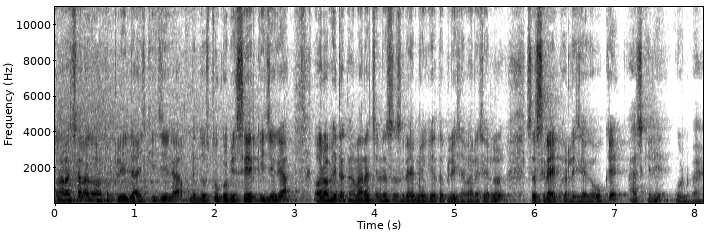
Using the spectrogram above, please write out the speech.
अगर अच्छा लगा हो तो प्लीज़ लाइक कीजिएगा, अपने दोस्तों को भी शेयर कीजिएगा। और अभी तक हमारा चैनल सब्सक्राइब नहीं किया तो प्लीज़ हमारा चैनल सब्सक्राइब कर लीजिएगा ओके आज के लिए गुड बाय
